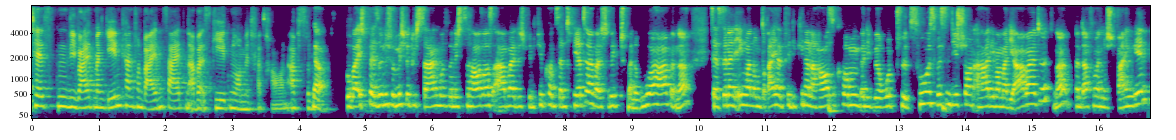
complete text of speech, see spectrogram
testen, wie weit man gehen kann von beiden Seiten, aber es geht nur mit Vertrauen, absolut. Ja. Wobei ich persönlich für mich wirklich sagen muss, wenn ich zu Hause aus arbeite, ich bin viel konzentrierter, weil ich wirklich meine Ruhe habe. Ne? Selbst wenn dann irgendwann um drei, halb vier die Kinder nach Hause kommen, wenn die Bürotür zu ist, wissen die schon, aha, die Mama, die arbeitet, ne? dann darf man nicht reingehen.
